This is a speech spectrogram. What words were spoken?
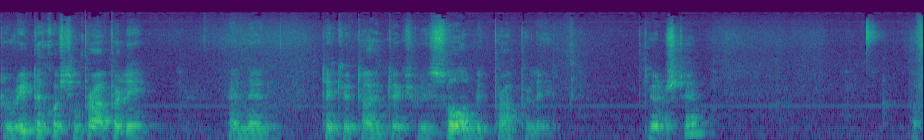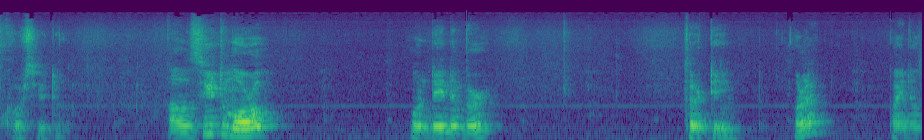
to read the question properly and then take your time to actually solve it properly. Do you understand? Of course you do. I will see you tomorrow on day number 13. Alright, bye now.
